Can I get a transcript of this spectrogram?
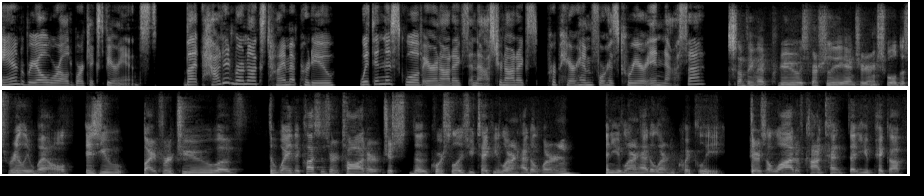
and real world work experience. But how did Ronak's time at Purdue within the School of Aeronautics and Astronautics prepare him for his career in NASA? Something that Purdue, especially the engineering school, does really well is you, by virtue of the way the classes are taught or just the course loads you take, you learn how to learn and you learn how to learn quickly. There's a lot of content that you pick up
